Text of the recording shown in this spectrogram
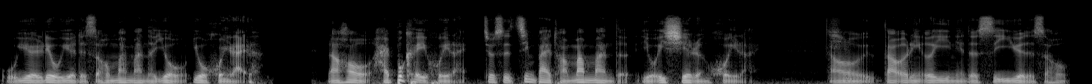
五月六月的时候，慢慢的又又回来了，然后还不可以回来，就是敬拜团慢慢的有一些人回来，然后到二零二一年的十一月的时候，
